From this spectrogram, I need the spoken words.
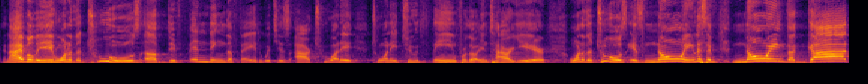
And I believe one of the tools of defending the faith, which is our 2022 theme for the entire year, one of the tools is knowing, listen, knowing the God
